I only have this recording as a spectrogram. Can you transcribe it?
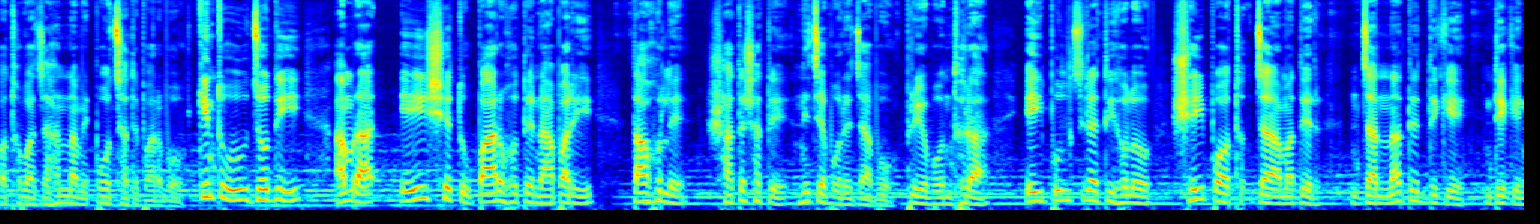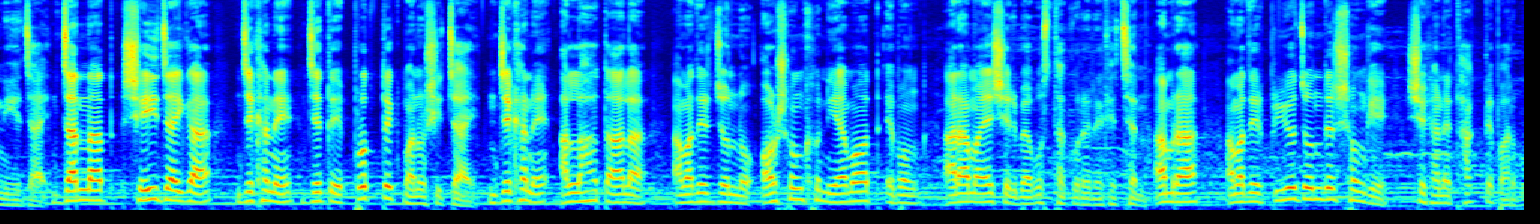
অথবা জাহান্নামে পৌঁছাতে পারব। কিন্তু যদি আমরা এই সেতু পার হতে না পারি, তাহলে সাথে সাথে নিচে পড়ে যাব। প্রিয় বন্ধুরা এই পুলসিরাতি হলো সেই পথ যা আমাদের জান্নাতের দিকে ডেকে নিয়ে যায়। জান্নাত সেই জায়গা যেখানে যেতে প্রত্যেক মানুষই চায়, যেখানে আল্লাহ তাআলা আমাদের জন্য অসংখ্য নিয়ামত এবং আরামায়েশের ব্যবস্থা করে রেখেছেন। আমরা আমাদের প্রিয়জনদের সঙ্গে সেখানে থাকতে পারব।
